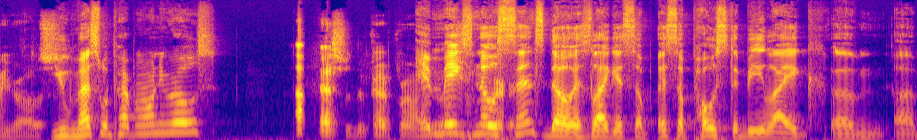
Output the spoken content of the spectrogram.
Pepperoni rolls. you mess with pepperoni rolls. I mess with the pepperoni. It rolls, makes no sure. sense though. It's like it's a, it's supposed to be like um, a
